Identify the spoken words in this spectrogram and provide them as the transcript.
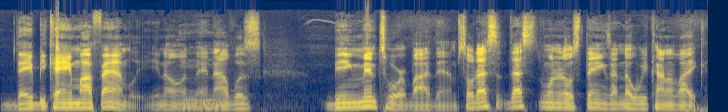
they became my family, you know. And, and I was being mentored by them. So that's that's one of those things. I know we kind of like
